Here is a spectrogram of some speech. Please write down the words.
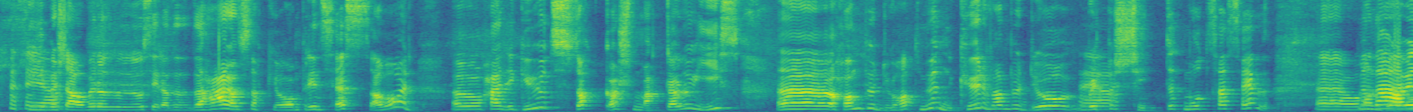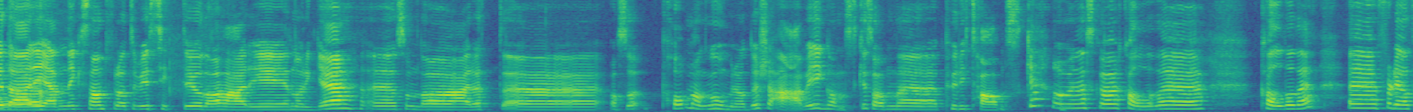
hiver seg over og, og sier at det her, han snakker jo om prinsessa vår. Og herregud, stakkars Märtha Louise. Eh, han burde jo hatt munnkurv. Han burde jo blitt Ja. beskyttet mot seg selv. Uh, Men da er vi der igjen, ikke sant? For at vi sitter jo da her i Norge, uh, som da er et Altså, på mange områder så er vi ganske sånn puritanske, om jeg skal kalle det Kalle det det. Eh, fordi at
